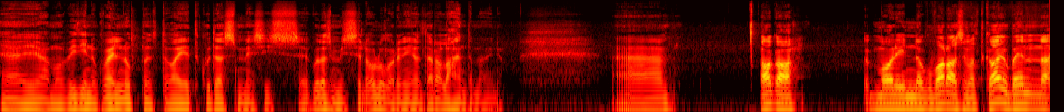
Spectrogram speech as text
ja ma pidin nagu välja nuppima, et davai, et kuidas me siis, kuidas me siis selle olukorra nii-öelda ära lahendame, on ju. Aga ma olin nagu varasemalt ka juba enda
